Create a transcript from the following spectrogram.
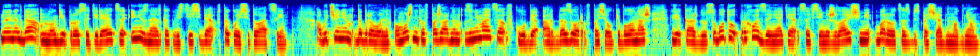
но иногда многие просто теряются и не знают, как вести себя в такой ситуации. Обучением добровольных помощников пожарным занимаются в клубе «Арт-Дозор» в поселке Баланаш, где каждую субботу проходят занятия со всеми желающими бороться с беспощадным огнем.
